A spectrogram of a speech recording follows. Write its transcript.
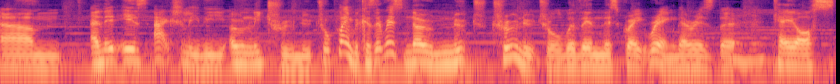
Um, and it is actually the only true neutral plane because there is no neut- true neutral within this great ring. There is the chaos.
